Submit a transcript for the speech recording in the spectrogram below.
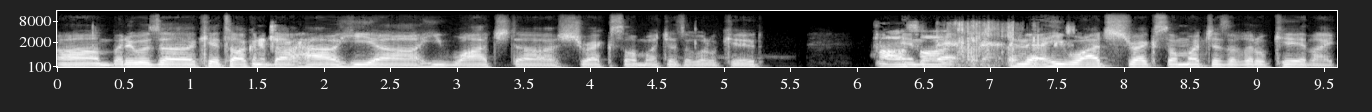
Um, but it was a kid talking about how he uh he watched uh Shrek so much as a little kid, I and that, and that he watched Shrek so much as a little kid, like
